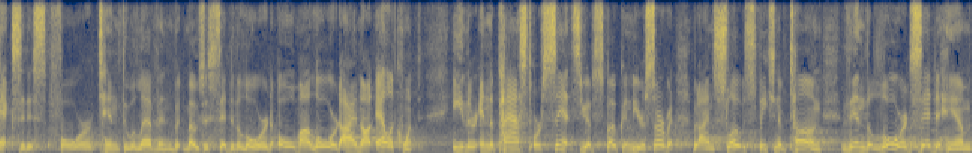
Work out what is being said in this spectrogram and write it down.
Exodus 4 10 through 11. But Moses said to the Lord, Oh, my Lord, I am not eloquent, either in the past or since you have spoken to your servant, but I am slow of speech and of tongue. Then the Lord said to him,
